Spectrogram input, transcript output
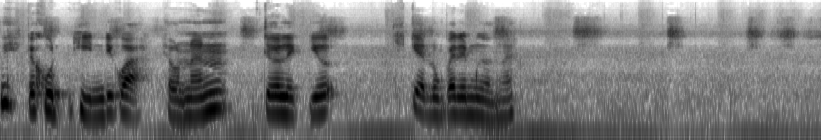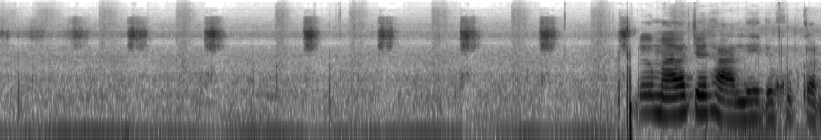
วิไปขุดหินดีกว่า แถวนั้นเจอเหล็กเยอะขี้เกียจลงไปในเมืองนะ เริ่มมาก็เจอฐานเลยเดี๋ยวขุดก่อน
